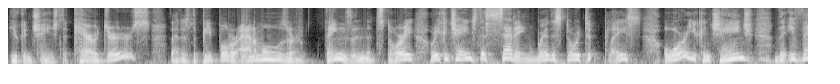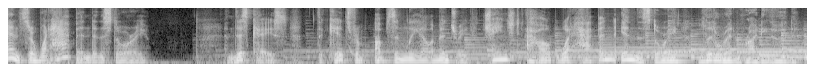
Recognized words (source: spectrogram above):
You can change the characters, that is, the people or animals or things in the story, or you can change the setting where the story took place, or you can change the events or what happened in the story. In this case, the kids from Upson Lee Elementary changed out what happened in the story Little Red Riding Hood.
